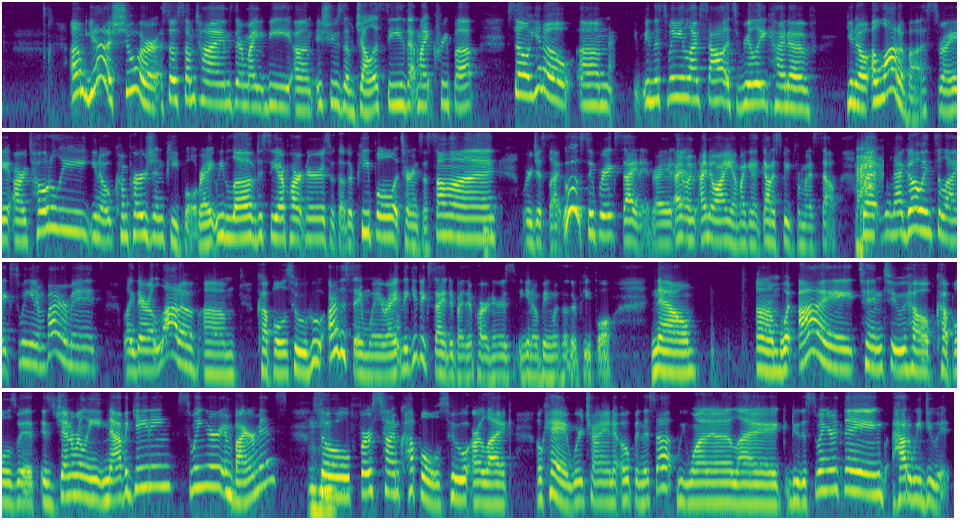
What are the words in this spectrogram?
Um, yeah, sure. So sometimes there might be um, issues of jealousy that might creep up. So, you know, um, in the swinging lifestyle, it's really kind of, you know, a lot of us, right, are totally, you know, compersion people, right? We love to see our partners with other people. It turns us on. We're just like, ooh, super excited, right? I, I know I am. I got to speak for myself. But when I go into like swinging environments, like there are a lot of um, couples who who are the same way, right? They get excited by their partners, you know, being with other people. Now, Um, what I tend to help couples with is generally navigating swinger environments. Mhm. So, first time couples who are like, okay, we're trying to open this up. We want to like do the swinger thing. How do we do it?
